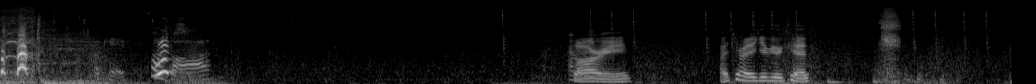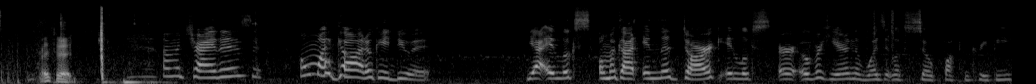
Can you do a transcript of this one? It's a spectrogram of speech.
okay, fuck Whoops. off. I'm Sorry. I tried to give you a kiss. That's it. I'm gonna try this. Oh my god, okay, do it. Yeah, it looks, oh my god, in the dark, it looks, or over here in the woods, it looks so fucking creepy.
